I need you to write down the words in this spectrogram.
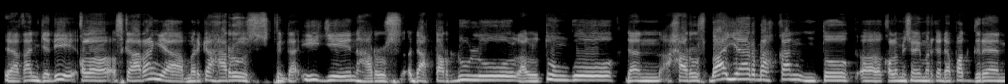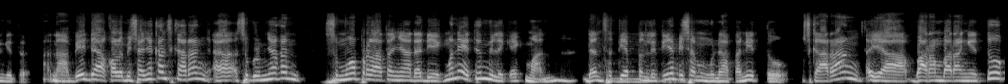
ya kan. Jadi kalau sekarang ya mereka harus minta izin, harus daftar dulu, lalu tunggu dan harus bayar bahkan untuk uh, kalau misalnya mereka dapat grant gitu. Nah beda kalau misalnya kan sekarang uh, sebelumnya kan semua peralatannya ada di Ekman ya itu milik Ekman dan setiap hmm. penelitinya bisa menggunakan itu. Sekarang ya barang-barang itu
